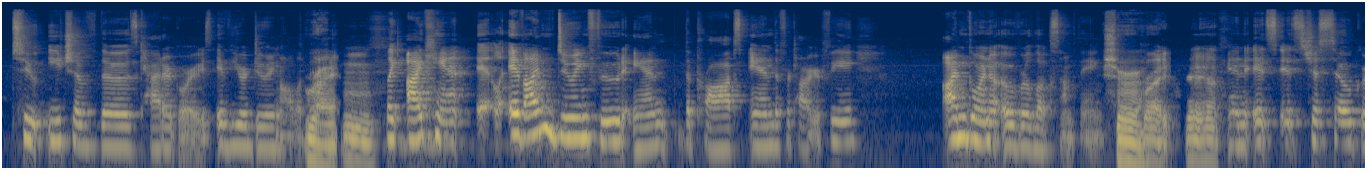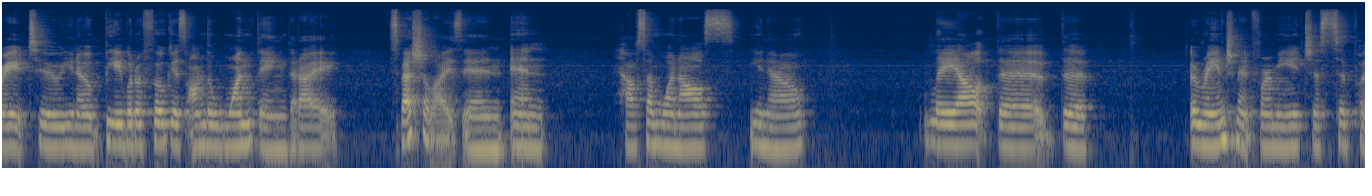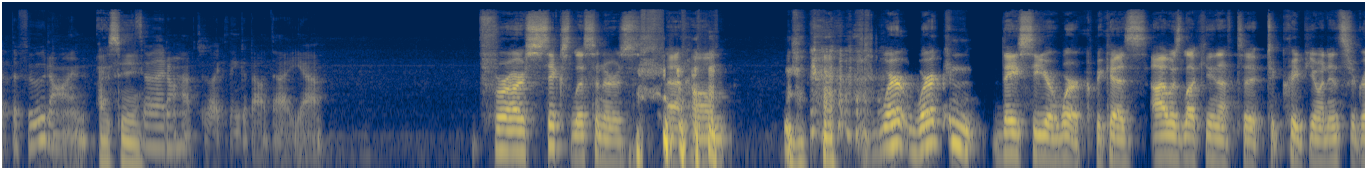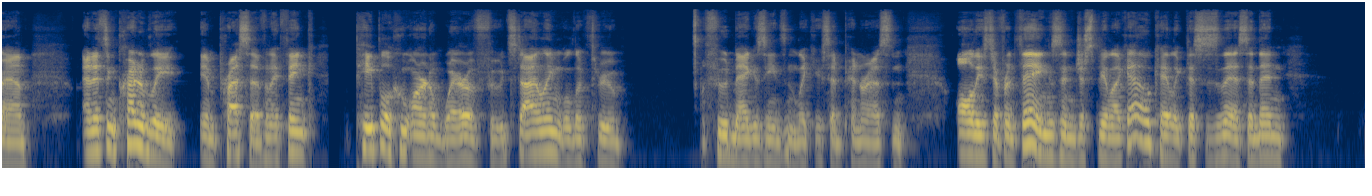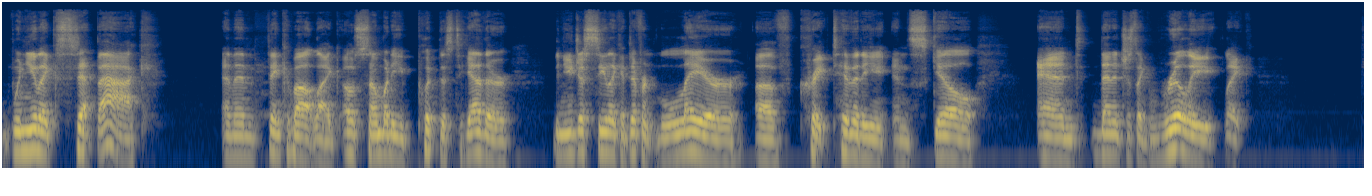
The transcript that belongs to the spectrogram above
to each of those categories if you're doing all of it right Hmm. like i can't if i'm doing food and the props and the photography i'm going to overlook something sure Right. Yeah. yeah. and it's it's just so great to you know be able to focus on the one thing that i specialize in and have someone else you know lay out the the arrangement for me just to put the food on i see so i don't have to like think about that yeah For our six listeners at home, where where can they see your work? Because I was lucky enough to to creep you on Instagram, and it's incredibly impressive. And I think people who aren't aware of food styling will look through food magazines and like you said pinterest and all these different things and just be like oh okay like this is this and then when you like step back and then think about like oh somebody put this together then you just see like a different layer of creativity and skill. And then it just like really like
